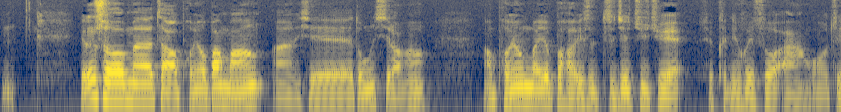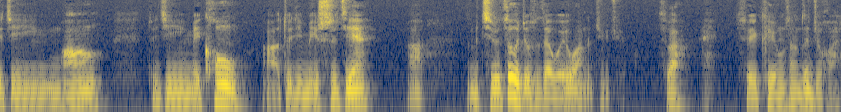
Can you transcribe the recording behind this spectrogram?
嗯，有的时候嘛，找朋友帮忙啊，一些东西了啊，啊，朋友们又不好意思直接拒绝，所以肯定会说啊，我最近忙，最近没空啊，最近没时间啊。那么其实这个就是在委婉的拒绝，是吧？哎，所以可以用上这句话了。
